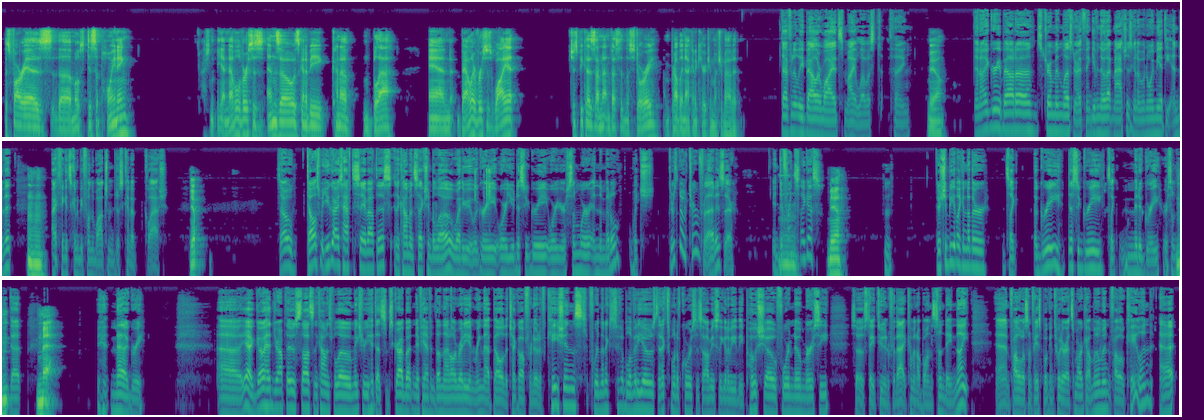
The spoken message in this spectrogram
As far as the most disappointing, yeah, Neville versus Enzo is going to be kind of blah, and Balor versus Wyatt. Just because I'm not invested in the story, I'm probably not going to care too much about it. Definitely Balor Wyatt's my lowest thing. Yeah. And I agree about uh Strowman Lesnar. I think even though that match is going to annoy me at the end of it, Mm-hmm. I think it's going to be fun to watch them just kind of clash. Yep. So tell us what you guys have to say about this in the comment section below, whether you agree or you disagree or you're somewhere in the middle, which there's no term for that, is there? Indifference, I guess. Yeah. There should be like another, it's like agree, disagree, it's like mid agree or something Mm. like that. Meh. Meh agree. Uh, yeah, go ahead and drop those thoughts in the comments below. Make sure you hit that subscribe button if you haven't done that already, and ring that bell to check off for notifications for the next couple of videos. The next one, of course, is obviously going to be the post show for No Mercy, so stay tuned for that coming up on Sunday night. And follow us on Facebook and Twitter at Smark Out Moment. Follow Kaylin at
